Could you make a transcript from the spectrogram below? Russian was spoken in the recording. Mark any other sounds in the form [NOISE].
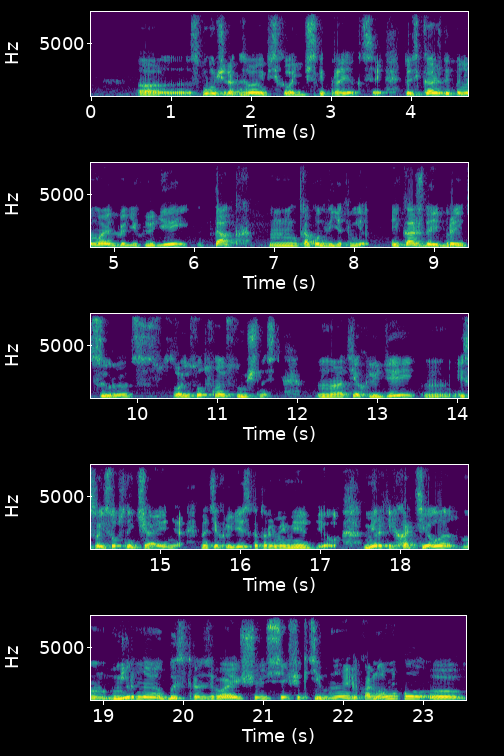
а, с помощью так называемой психологической проекции. То есть каждый понимает других людей так, как он видит мир. И каждый проецирует свою собственную сущность на тех людей и свои собственные чаяния на тех людей, с которыми имеет дело. Меркель хотела мирную, быстро развивающуюся, эффективную экономику.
